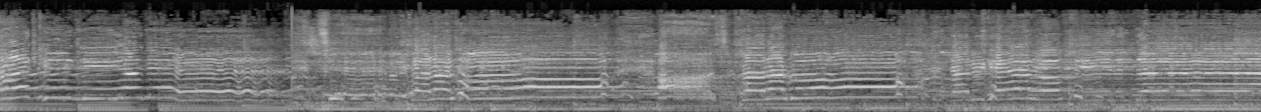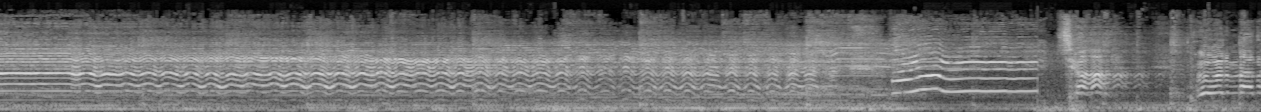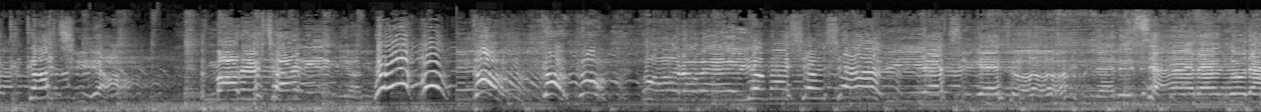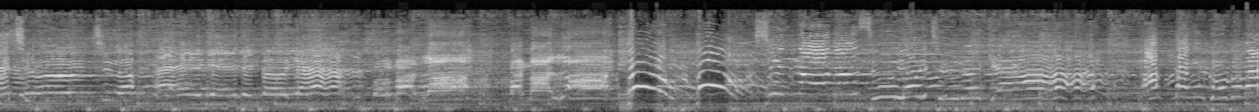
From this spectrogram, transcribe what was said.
위아치게도 나는 사랑보다 추억 알게 될 거야. 말말라. 말말라 신나는 수요일 출근 박당인 고구마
